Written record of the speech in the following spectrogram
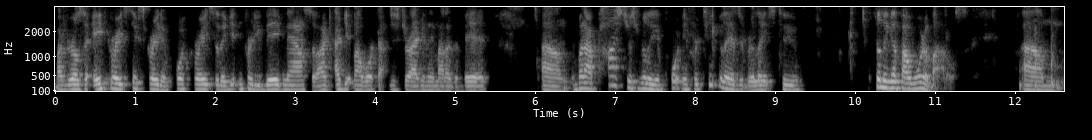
my girls are eighth grade, sixth grade, and fourth grade, so they're getting pretty big now. So I, I get my workout just dragging them out of the bed. Um, but our posture is really important, particularly as it relates to filling up our water bottles. Um,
